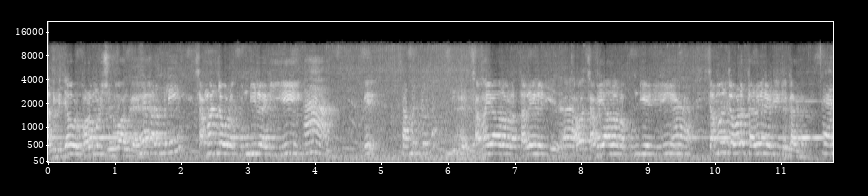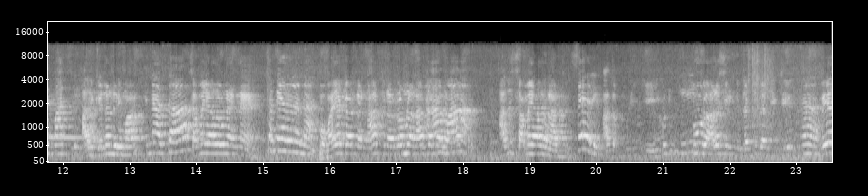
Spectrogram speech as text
அதுக்கு தான் ஒரு பழமொழி சொல்லுவாங்க. சமஞ்சவள குண்டில அடி சமையாதவள தலையில அடி சமையாதவள குண்டி அடி. சமஞ்சவள தலையில அடிட்டு இருக்காங்க அதுக்கு என்ன தெரியுமா? சமையாதவன என்ன? சமையல் என்ன? இப்ப வயக்காட்டுல நாட்டு நடுறோம்ல நாட்டு. அது சமையாத நாட்டு சரி. அத. தூர் அலசிட்டு தட்டி தட்டிட்டு. வேற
